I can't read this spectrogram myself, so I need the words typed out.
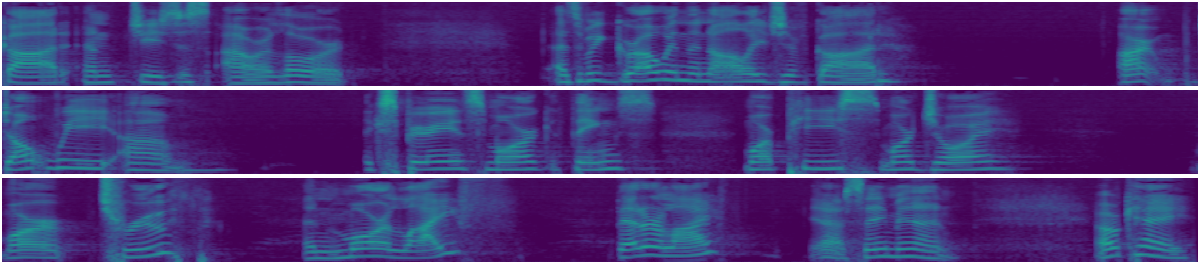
God and Jesus our Lord. As we grow in the knowledge of God, aren't, don't we um, experience more things, more peace, more joy, more truth, and more life? Better life? Yes, amen. Okay,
